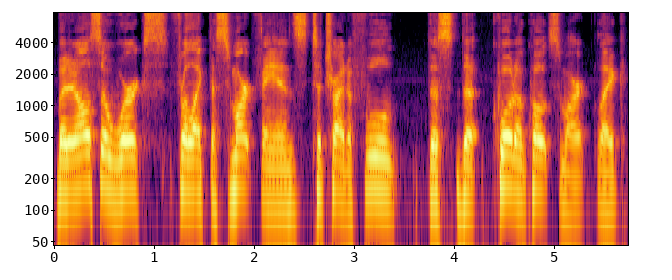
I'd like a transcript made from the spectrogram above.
But it also works for like the smart fans to try to fool the the quote unquote smart, like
